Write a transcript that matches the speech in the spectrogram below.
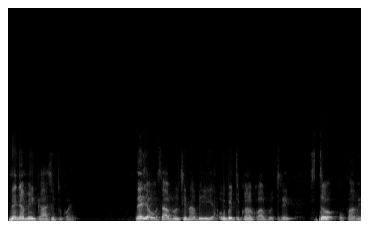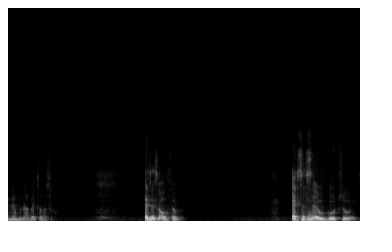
na nyame nka ase tu kwan. Na ɛyɛ wɔ sɛ aburokyi na abɛyi a wobɛtu kwan akɔ aburokyire. Still o farming na mu na abɛtɔ so. Ɛsɛ sɛ o fam ɛsɛ sɛ o go through it.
